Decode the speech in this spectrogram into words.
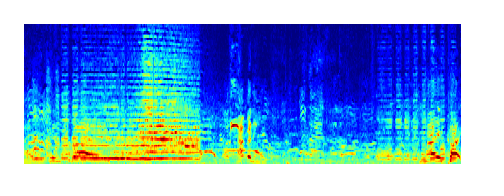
I would think twice. What's happening? My kai.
